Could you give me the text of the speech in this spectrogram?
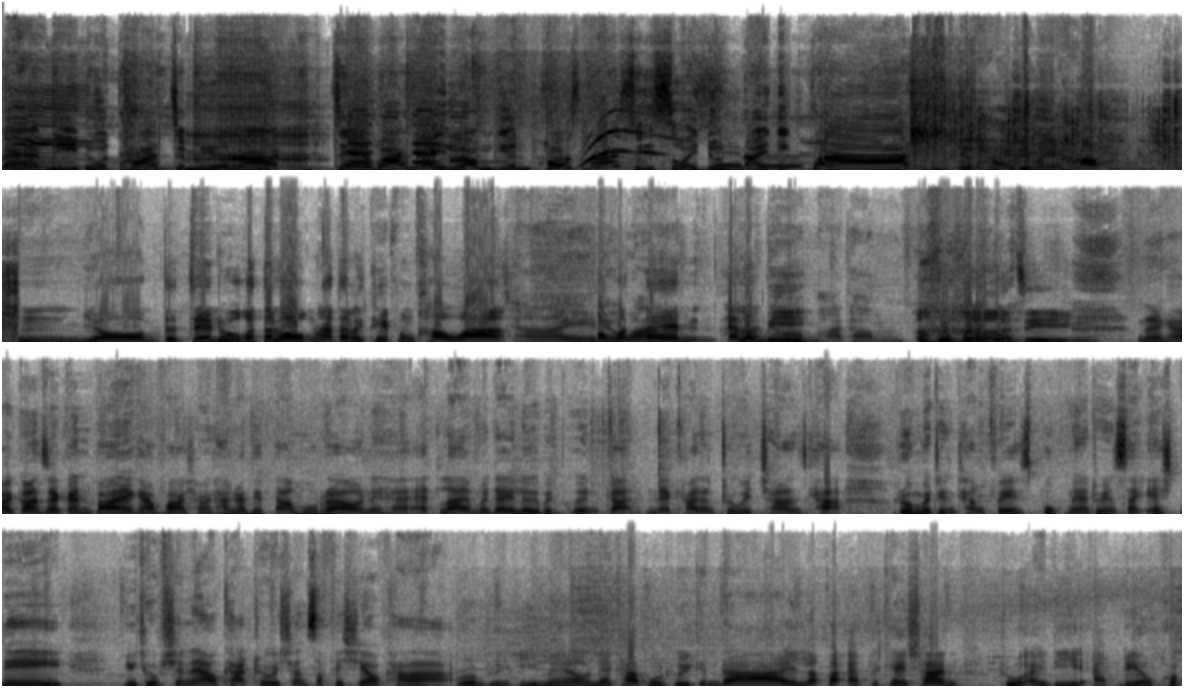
แบบนี้ดูท่าจะไม่รอด เจ๊ว่าไหนลองยืนโพสท่าสวยๆดูหน่อยดีกว่า ยังถ่ายได้ไหมครับอืม ยอม แต่เจ๊ดูก็ตลกนะ แต่ละคลิปของเขาอะใช่ออกมาเต้นแอโรบิกหาทำจริงนะคะก่อนจากกันไปค่ะ ฝากช่องทางการติดตามพวกเรานะคะแอดไลน์มาได้เลยเป็นเพื่อนกันนะคะทาง True Vision ค่ะ รวมไปถึงทาง Facebook นะ True Insight HD YouTube Channel ค่ะ True Vision Official ค่ะ รวมถึงอีเมลนะคะพูดคุยกันได้ แล้วก็แอปพลิเคชัน True ID แอปเดียวครบ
